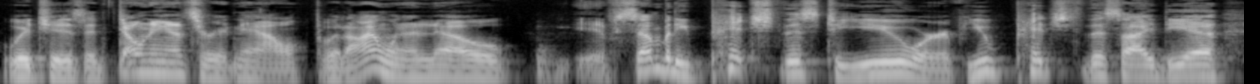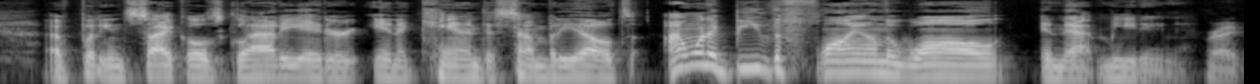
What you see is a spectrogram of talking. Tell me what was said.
which is, and don't answer it now, but I want to know if somebody pitched this to you or if you pitched this idea of putting Cycles Gladiator in a can to somebody else. I want to be the fly on the wall in that meeting Right.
